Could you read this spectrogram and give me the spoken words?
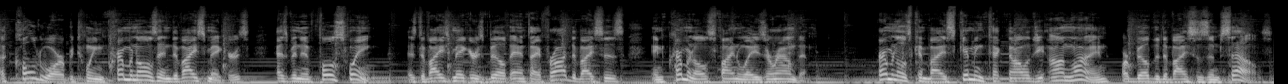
a Cold War between criminals and device makers has been in full swing as device makers build anti fraud devices and criminals find ways around them. Criminals can buy skimming technology online or build the devices themselves.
